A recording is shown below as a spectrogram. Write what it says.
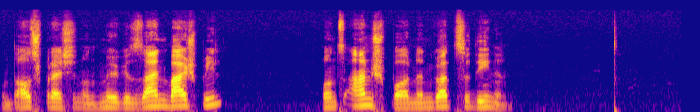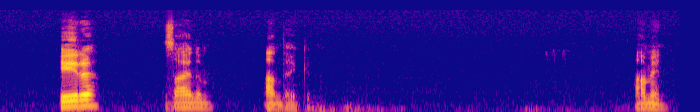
und aussprechen und möge sein Beispiel uns anspornen, Gott zu dienen. Ehre seinem Andenken. Amen.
